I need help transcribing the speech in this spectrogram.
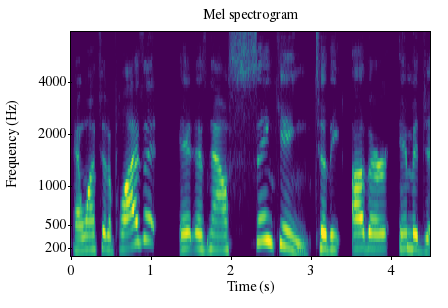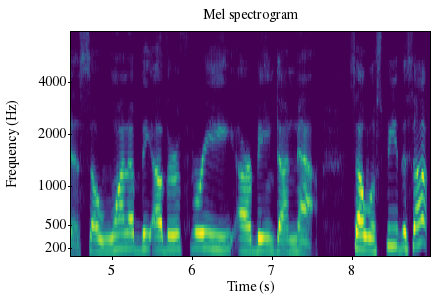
And once it applies it, it is now syncing to the other images. So one of the other three are being done now. So we'll speed this up.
